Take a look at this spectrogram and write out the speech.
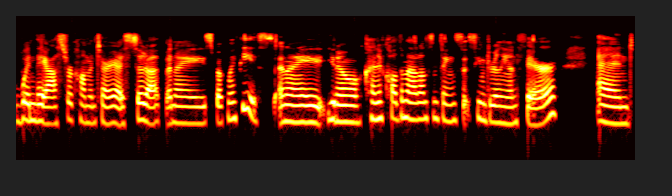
when they asked for commentary, I stood up and I spoke my piece. And I, you know, kind of called them out on some things that seemed really unfair and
